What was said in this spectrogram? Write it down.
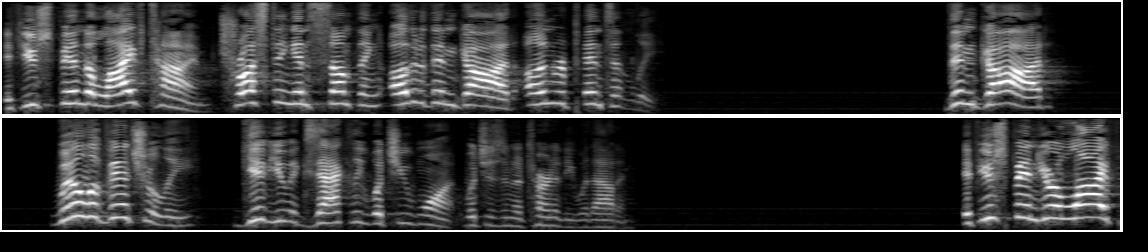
If you spend a lifetime trusting in something other than God unrepentantly, then God will eventually give you exactly what you want, which is an eternity without Him. If you spend your life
